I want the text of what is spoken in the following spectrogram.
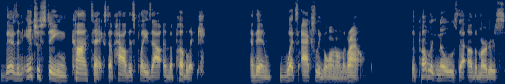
there's an interesting context of how this plays out in the public and then what's actually going on the ground. The public knows that of the murders,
